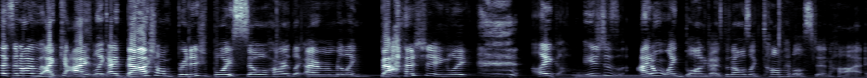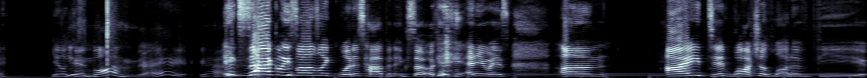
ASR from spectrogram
like- and I, I, ca- I like I bash on British boys so hard. Like I remember like bashing, like, like it's just I don't like blonde guys. But then I was like Tom Hiddleston, hi, you he's blonde, right? Yeah. Exactly. So I was like, what is happening? So okay, anyways. Um I did watch a lot of the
